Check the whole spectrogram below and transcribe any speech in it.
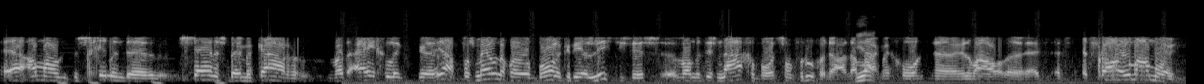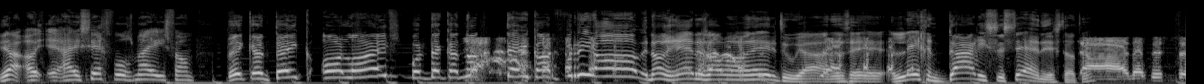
eh, allemaal verschillende scènes bij elkaar. Wat eigenlijk, eh, ja, volgens mij ook nog wel behoorlijk realistisch is. eh, want het is nagebootst van vroeger. Nou, dat Ja. maakt me gewoon eh, helemaal, eh, het, het, het verhaal helemaal mooi. Ja, hij zegt volgens mij iets van... They can take our lives, but they cannot Ja. take our freedom. En dan rennen ze allemaal naar beneden toe. Ja, dat is eh, een legendarische scène is dat, hè? Ja, dat is eh,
